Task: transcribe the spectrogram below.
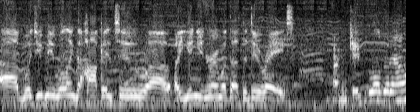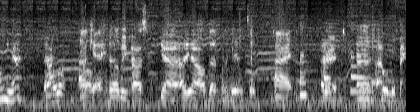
Uh, would you be willing to hop into uh, a union room with us to do raids? I'm capable of it at home. Yeah. I will- I'll- Okay. It'll be past. Yeah, uh, yeah, I'll definitely be able to. All right. All right. Uh, I will go back.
